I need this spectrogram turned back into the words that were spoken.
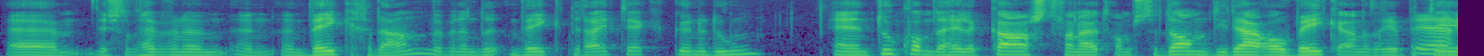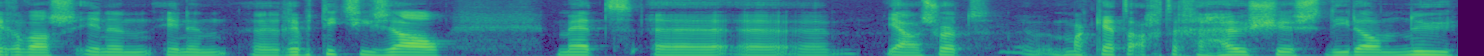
Ehm, dus dat hebben we een, een, een week gedaan. We hebben een, week draaitech kunnen doen. En toen kwam de hele cast vanuit Amsterdam, die daar al weken aan het repeteren Ja. was, in een, in een eh, repetitiezaal met eh, eh, eh, ja, een soort maquetteachtige huisjes, die dan nu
